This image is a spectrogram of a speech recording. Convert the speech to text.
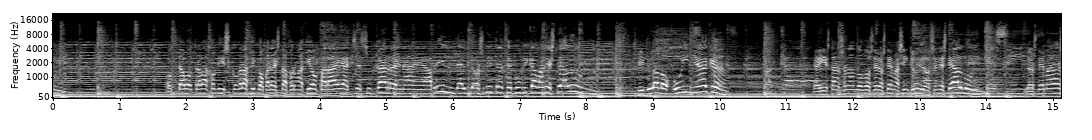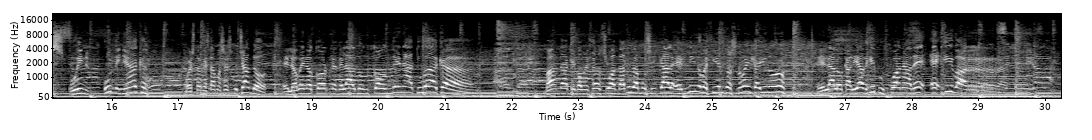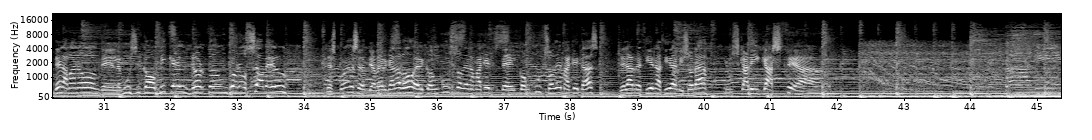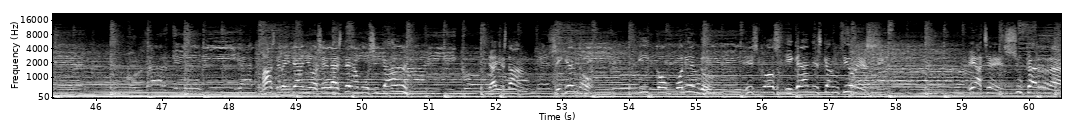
Octavo trabajo discográfico para esta formación para EH Sucarra en abril del 2013 publicaban este álbum titulado Uiñac y ahí están sonando dos de los temas incluidos en este álbum. Los temas Uin Urdiñac puesto que estamos escuchando el noveno corte del álbum Condena Tuaca banda que comenzó su andadura musical en 1991 en la localidad guipuzcoana de Eibar. De la mano del músico Mikel Norton Gorosabel. Después de haber ganado el concurso de la maqueta, del concurso de maquetas de la recién nacida emisora Euskadi Castea. Más de 20 años en la escena musical. Y ahí están, siguiendo y componiendo discos y grandes canciones. EH Sucarra.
